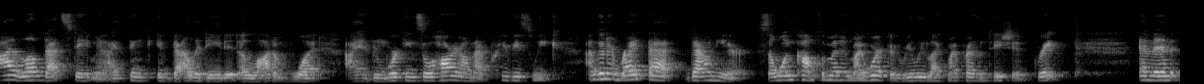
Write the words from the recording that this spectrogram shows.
I love that statement. I think it validated a lot of what I had been working so hard on that previous week. I'm going to write that down here. Someone complimented my work and really liked my presentation. Great. And then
